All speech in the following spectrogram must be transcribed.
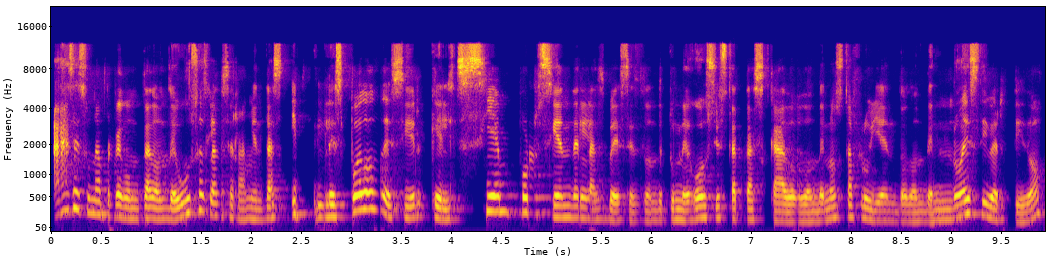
haces una pregunta donde usas las herramientas y les puedo decir que el 100% de las veces donde tu negocio está atascado, donde no está fluyendo, donde no es divertido,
